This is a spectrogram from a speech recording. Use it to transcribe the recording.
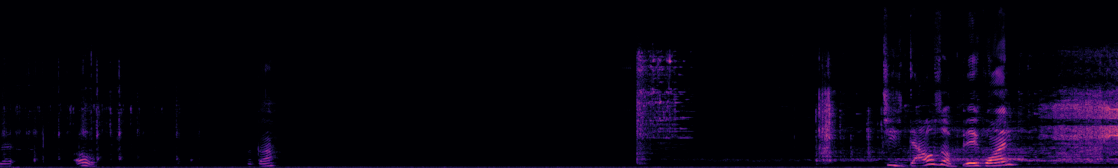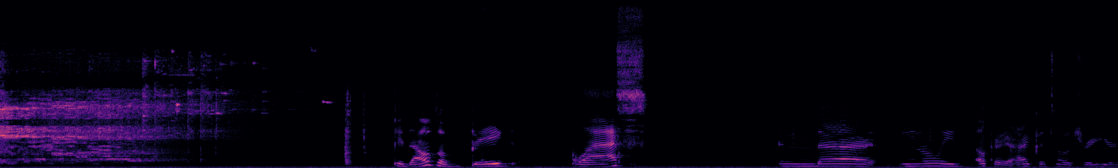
That oh. Okay. Jeez, that was a big one. That was a big glass. And that only okay, I could tell it's right here.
